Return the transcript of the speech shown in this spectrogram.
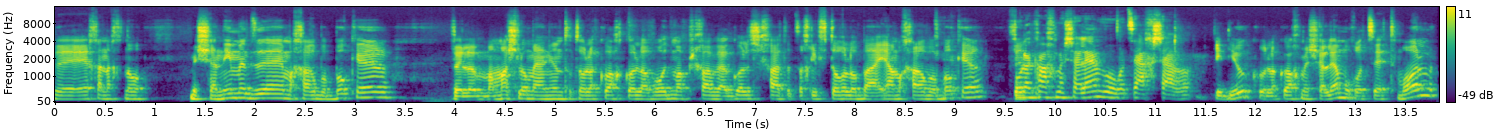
ואיך אנחנו... משנים את זה מחר בבוקר, וממש לא מעניין את אותו לקוח כל הרודמאפ שלך והגול שלך, אתה צריך לפתור לו בעיה מחר בבוקר. הוא ו... לקוח משלם והוא רוצה עכשיו. בדיוק, הוא לקוח משלם, הוא רוצה אתמול,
